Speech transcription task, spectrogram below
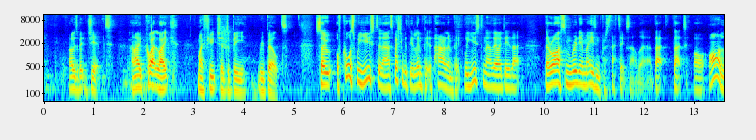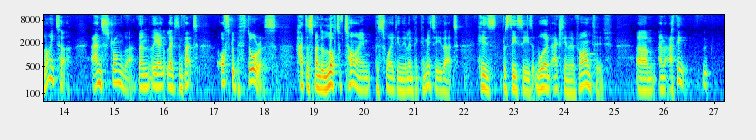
I was a bit gypped and I'd quite like my future to be rebuilt. So, of course, we're used to now, especially with the Olympic, the Paralympic, we're used to now the idea that there are some really amazing prosthetics out there that, that are, are lighter and stronger than the legs. In fact, Oscar Pistorius had to spend a lot of time persuading the Olympic Committee that his prostheses weren't actually an advantage. Um, and I think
